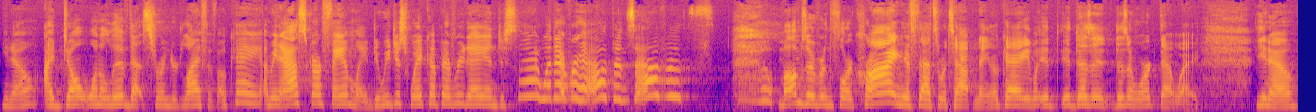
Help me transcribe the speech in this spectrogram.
You know, I don't want to live that surrendered life of, okay, I mean, ask our family. Do we just wake up every day and just say, eh, whatever happens, happens? Mom's over on the floor crying if that's what's happening, okay? It, it doesn't, doesn't work that way. You know,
